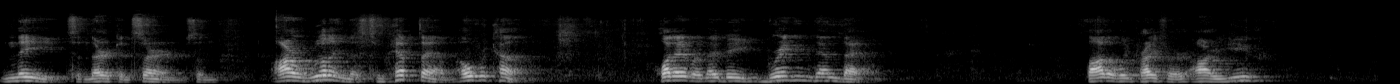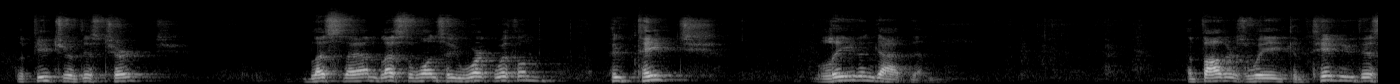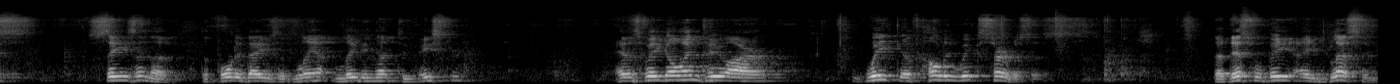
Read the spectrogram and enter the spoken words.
needs and their concerns and our willingness to help them overcome whatever may be bringing them down. Father, we pray for our youth, the future of this church. Bless them. Bless the ones who work with them, who teach, lead, and guide them. And Father, as we continue this season of the 40 days of Lent leading up to Easter, and as we go into our week of Holy Week services, that this will be a blessing.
